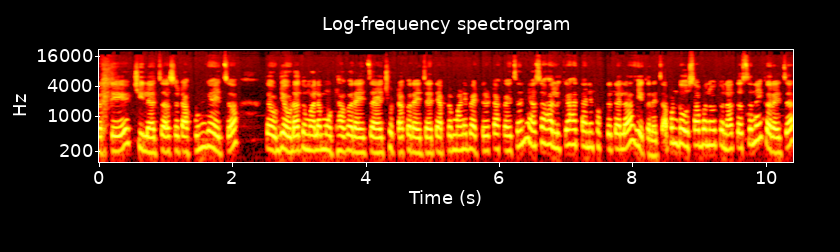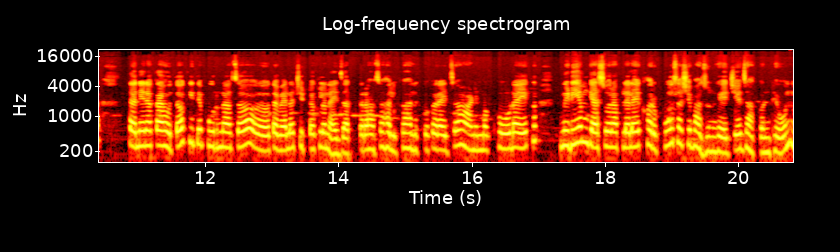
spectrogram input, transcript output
तर ते चिल्याचं असं टाकून घ्यायचं. जेवढा तुम्हाला मोठा करायचा आहे छोटा करायचा आहे त्याप्रमाणे बॅटर टाकायचं आणि असं हलक्या हाताने फक्त त्याला हे करायचं. आपण डोसा बनवतो ना तसं नाही करायचं. त्याने ना काय होतं की ते पूर्ण असं तव्याला चिटकलं नाही जात. तर असं हलकं हलकं करायचं आणि मग थोडा एक मिडियम गॅसवर आपल्याला एक खरपूस असे भाजून घ्यायचे झाकण ठेवून.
